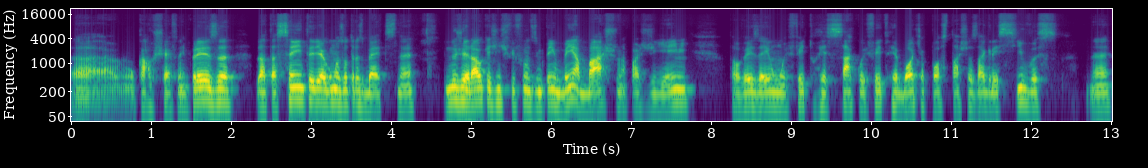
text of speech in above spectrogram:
uh, o carro-chefe da empresa, data center e algumas outras bets, né? No geral, que a gente viu um desempenho bem abaixo na parte de gaming, talvez aí um efeito ressaco, um efeito rebote após taxas agressivas, né?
